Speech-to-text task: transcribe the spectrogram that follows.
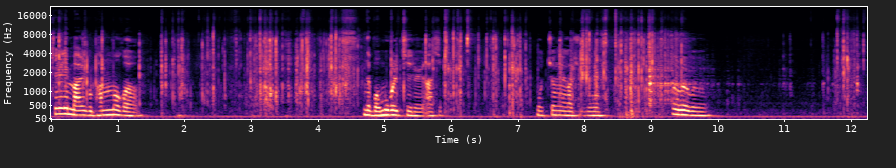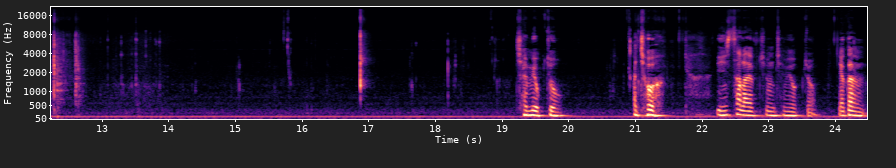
젤리 말고 밥 먹어. 근데 뭐 먹을지를 아직 못 정해가지고. 어이구, 어이구. 재미없죠? 아, 저 인스타 라이브 좀 재미없죠? 약간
